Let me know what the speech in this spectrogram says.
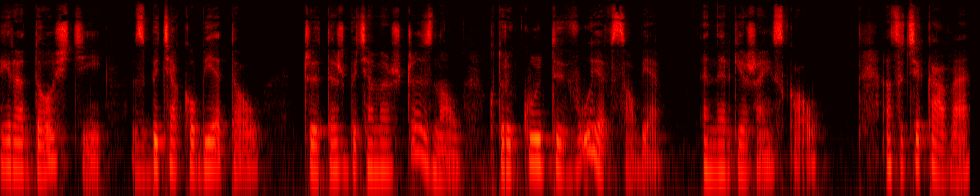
tej radości z bycia kobietą, czy też bycia mężczyzną, który kultywuje w sobie energię żeńską? A co ciekawe,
